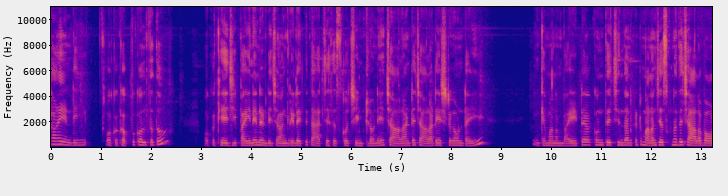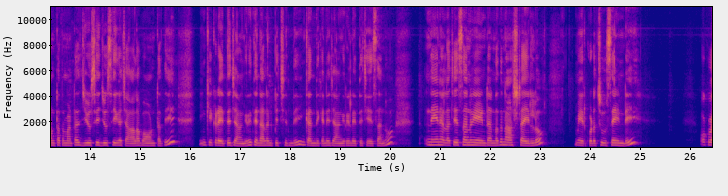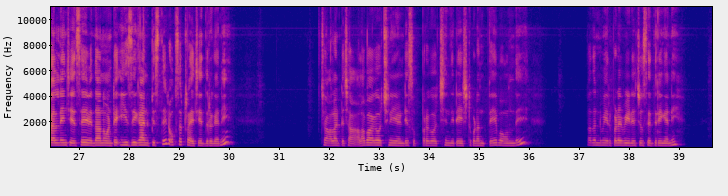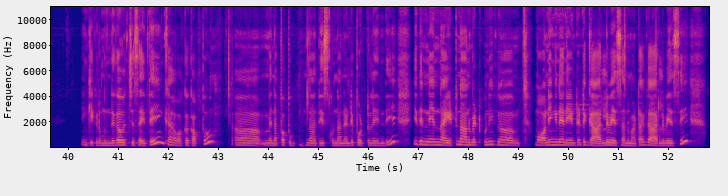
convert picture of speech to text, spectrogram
Hi అండి. ఒక cup కొలతతో ఒక కేజీ పైనేనండి జాంగ్రీలు అయితే తయారు చేసేసుకోవచ్చు ఇంట్లోనే. చాలా అంటే చాలా టేస్ట్‌గా ఉంటాయి. ఇంకా మనం బయట కొని తెచ్చిన దానికంటే మనం చేసుకున్నదే చాలా బావుంటదనమాట. జ్యూసీ జ్యూసీగా చాలా బాగుంటుంది ఇంక ఇక్కడైతే జాంగ్రీ తినాలనిపించింది. ఇంక అందుకనే జాంగ్రీలు అయితే చేశాను. నేను ఎలా చేశాను ఏంటన్నది నా స్టైల్‌లో మీరు కూడా చూసేయండి. ఒకవేళ నేను చేసే విధానం అంటే ఈజీగా అనిపిస్తే ఒకసారి ట్రై చేద్దురు కానీ చాలా అంటే చాలా బాగా వచ్చినాయండి. సూపర్‌గా వచ్చింది. టేస్ట్ కూడా అంతే బాగుంది పదండి మీరు కూడా వీడియో చూసేద్దురు కానీ ఇంక ఇక్కడ ముందుగా వచ్చేసైతే ఇంకా ఒక కప్పు మినపప్పు తీసుకున్నానండి పొట్టు లేనిది. ఇది నేను నైట్ నానబెట్టుకుని మార్నింగ్ నేను ఏంటంటే గారెలు వేసానమాట. గారెలు వేసి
